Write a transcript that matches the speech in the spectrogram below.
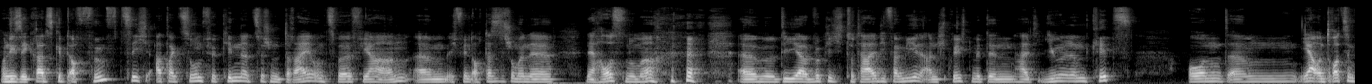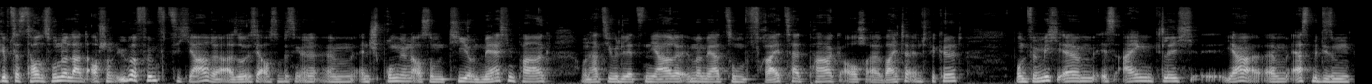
Und ich sehe gerade, es gibt auch 50 Attraktionen Attraktion für Kinder zwischen drei und zwölf Jahren. Ähm, ich finde auch, das ist schon mal eine, eine Hausnummer, ähm, die ja wirklich total die Familien anspricht mit den halt jüngeren Kids. Und ähm, ja, und trotzdem gibt es das Taunus Wunderland auch schon über 50 Jahre. Also ist ja auch so ein bisschen ähm, entsprungen aus so einem Tier- und Märchenpark und hat sich über die letzten Jahre immer mehr zum Freizeitpark auch äh, weiterentwickelt. Und für mich ähm, ist eigentlich, ja, ähm, erst mit diesem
